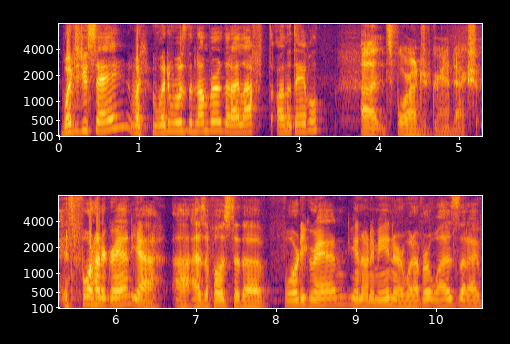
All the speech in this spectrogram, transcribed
what did you say? What, what was the number that I left on the table? Uh, it's 400 grand actually. It's 400 grand, yeah, uh, as opposed to the 40 grand, you know what I mean, or whatever it was that I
